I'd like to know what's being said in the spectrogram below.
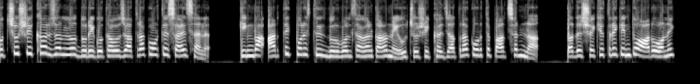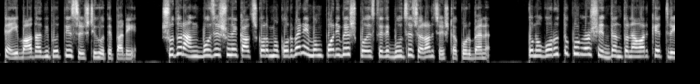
উচ্চশিক্ষার জন্য দূরে কোথাও যাত্রা করতে চাইছেন কিংবা আর্থিক পরিস্থিতি দুর্বল থাকার কারণে উচ্চশিক্ষায় যাত্রা করতে পারছেন না, তাদের সেক্ষেত্রে কিন্তু আরও অনেকটাই বাধা বিপত্তির সৃষ্টি হতে পারে। সুতরাং বুঝে শুনে কাজকর্ম করবেন এবং পরিবেশ পরিস্থিতি বুঝে চলার চেষ্টা করবেন। কোনো গুরুত্বপূর্ণ সিদ্ধান্ত নেওয়ার ক্ষেত্রে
